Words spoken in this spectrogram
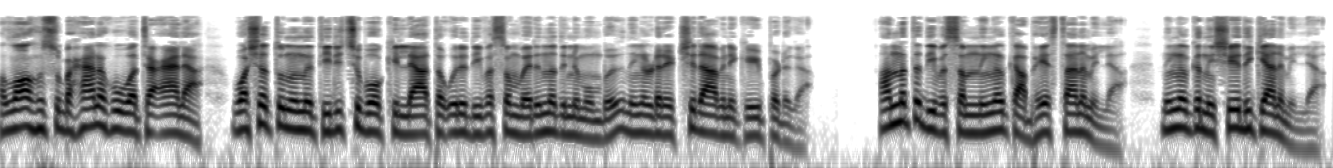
അള്ളാഹു സുബഹാനഹൂവറ്റ ആല വശത്തുനിന്ന് തിരിച്ചുപോക്കില്ലാത്ത ഒരു ദിവസം വരുന്നതിനു മുമ്പ് നിങ്ങളുടെ രക്ഷിതാവിന് കീഴ്പ്പെടുക. അന്നത്തെ ദിവസം നിങ്ങൾക്ക് അഭയസ്ഥാനമില്ല നിങ്ങൾക്ക് നിഷേധിക്കാനുമില്ല.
